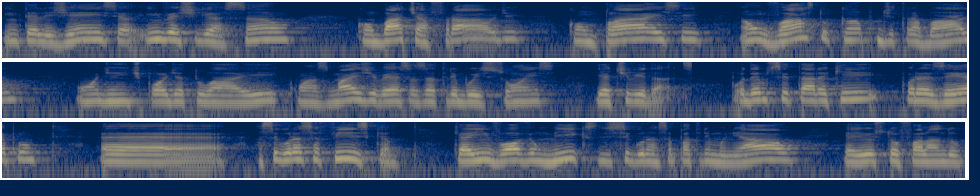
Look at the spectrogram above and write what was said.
inteligência, investigação, combate à fraude, compliance, é um vasto campo de trabalho onde a gente pode atuar aí com as mais diversas atribuições e atividades. Podemos citar aqui, por exemplo, é, a segurança física, que aí envolve um mix de segurança patrimonial, e aí eu estou falando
